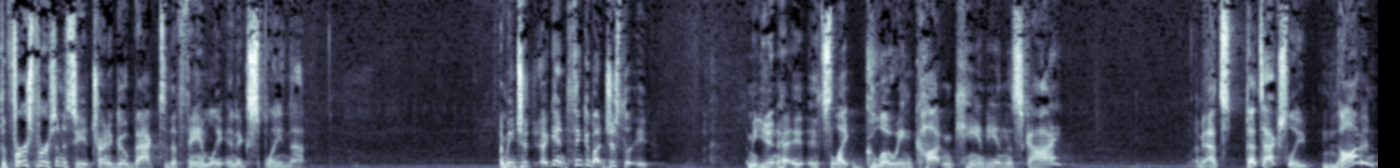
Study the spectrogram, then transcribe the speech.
the first person to see it, trying to go back to the family and explain that. I mean, to, again, think about just the. I mean, you didn't. Have, it's like glowing cotton candy in the sky. I mean, that's that's actually not a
